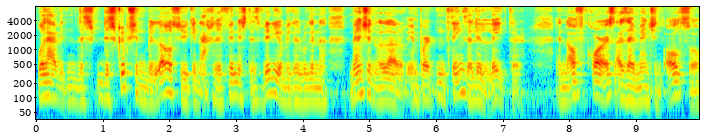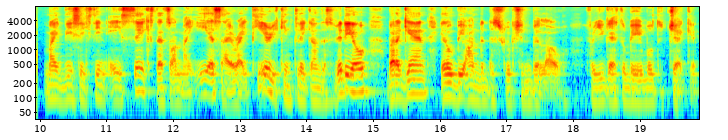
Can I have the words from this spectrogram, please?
we'll have it in the description below so you can actually finish this video because we're going to mention a lot of important things a little later. And of course, as I mentioned also, my D16A6 that's on my ESI right here, you can click on this video, but again, it'll be on the description below for you guys to be able to check it.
